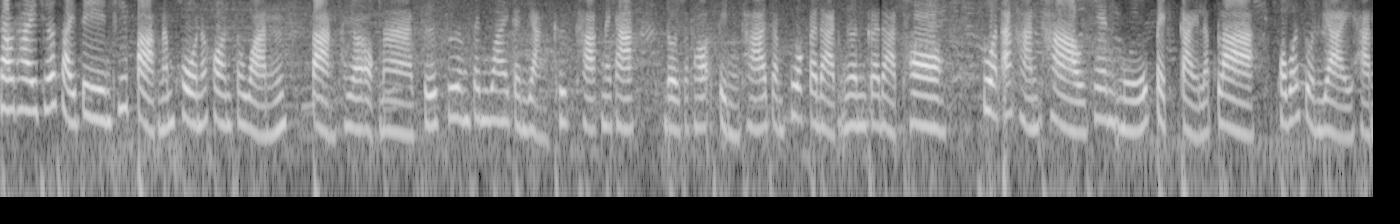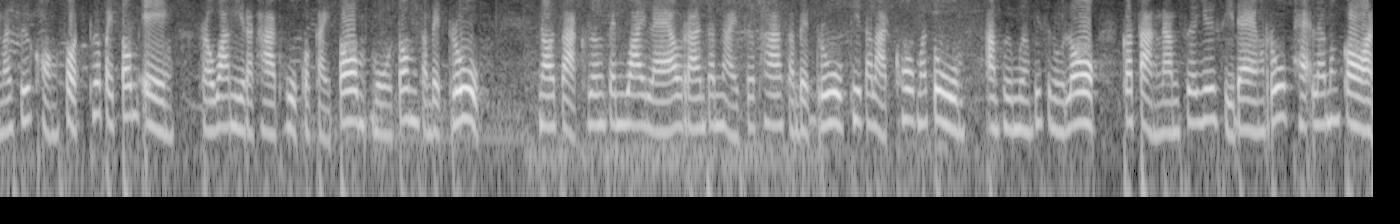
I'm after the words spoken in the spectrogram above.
ชาวไทยเชื้อสายจีนที่ปากน้ำโพนครสวรรค์ ต่างทยอยออกมาซื้อเครื่องเส้นไหว้กันอย่างคึกคักนะคะ โดยเฉพาะสินค้าจำพวกกระดาษเงินกระดาษทอง ส่วนอาหารข่าวเช่น หมูเป็ดไก่และปลา เพราะว่าส่วนใหญ่หันมาซื้อของสดเพื่อไปต้มเอง เพราะว่ามีราคาถูกกว่าไก่ต้ม หมูต้มสำเร็จรูป นอกจากเครื่องเส้นไหว้แล้ว ร้านจำหน่ายเสื้อผ้าสำเร็จรูปที่ตลาดโคกมะตูมอำเภอเมืองพิษณุโลก ก็ต่างนำเสื้อยืดสีแดงรูปแพะและมังกร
